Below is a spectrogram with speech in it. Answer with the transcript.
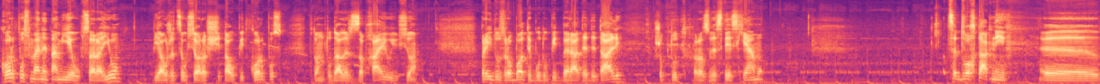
Корпус в мене там є у сараю. Я вже це все розчитав під корпус, потім туди лише запхаю і все. Прийду з роботи, буду підбирати деталі, щоб тут розвести схему. Це двохтактний е,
